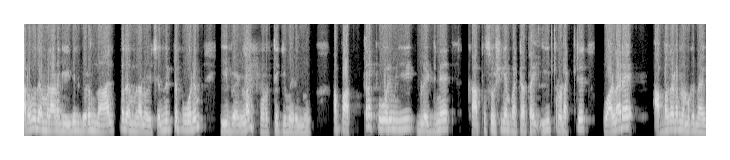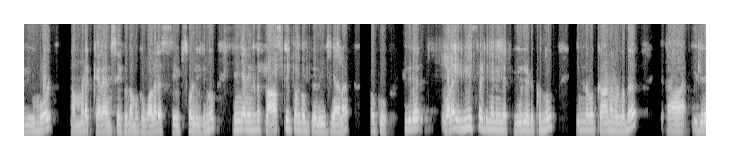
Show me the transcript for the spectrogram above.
അറുപത് എം എൽ ആണെങ്കിൽ ഇതിൽ വെറും നാൽപ്പത് എം എൽ ആണ് ഒഴിച്ചത്. എന്നിട്ട് പോലും ഈ വെള്ളം പുറത്തേക്ക് വരുന്നു. അപ്പൊ അത്ര പോലും ഈ ബ്ലഡിനെ കാത്തു സൂക്ഷിക്കാൻ പറ്റാത്ത ഈ പ്രൊഡക്റ്റ് വളരെ അപകടം നമുക്ക് നൽകുമ്പോൾ നമ്മുടെ കെറാൻ സേഫ് നമുക്ക് വളരെ സേഫ് സോണിലിരിക്കുന്നു ഇനി ഞാൻ ഇതിനകത്ത് പ്ലാസ്റ്റിക് കൊണ്ടും തെളിയിക്കുകയാണ്. നോക്കൂ ഇതിൽ വളരെ ഈസി ആയിട്ട് ഞാൻ ഇതിനെ കീറിയെടുക്കുന്നു ഇനി നമുക്ക് കാണാനുള്ളത് ഇതിൽ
